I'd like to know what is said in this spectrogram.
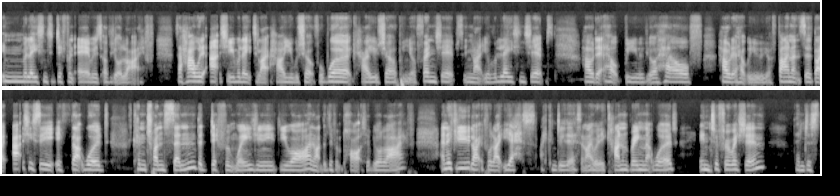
in relation to different areas of your life so how would it actually relate to like how you would show up for work how you show up in your friendships and like your relationships how would it help you with your health how it help you with your finances? Like actually see if that word can transcend the different ways you need you are and like the different parts of your life. And if you like feel like yes i can do this and i really can bring that word into fruition then just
